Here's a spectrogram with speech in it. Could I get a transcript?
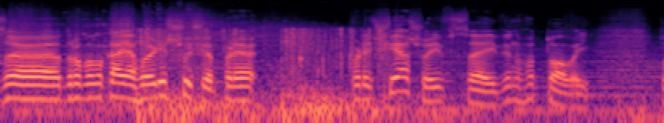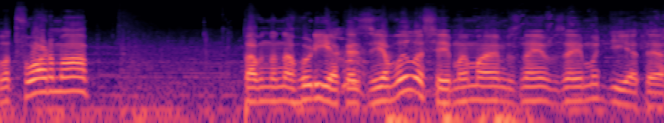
з е, дробовика я його рішуче при... причешу і все, і він готовий. Платформа, певно, на горі якась з'явилася, і ми маємо з нею взаємодіяти.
